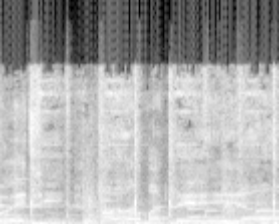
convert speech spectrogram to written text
রয়েছি আমাতে আমি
